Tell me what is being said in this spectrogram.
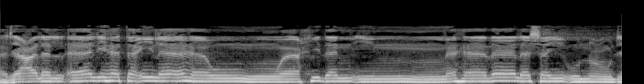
أجعل الآلهة إلها واحدا إن هذا لشيء عجاب.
